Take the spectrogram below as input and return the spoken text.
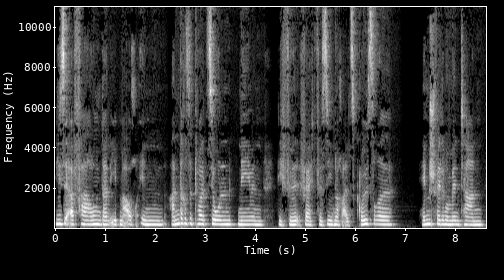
diese Erfahrung dann eben auch in andere Situationen mitnehmen, die für, vielleicht für Sie noch als größere Hemmschwelle momentan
